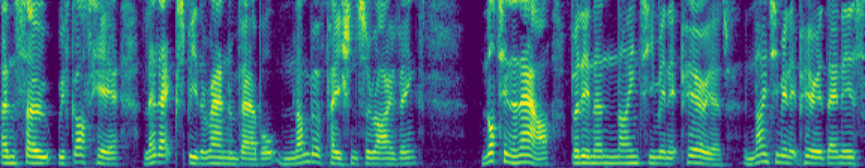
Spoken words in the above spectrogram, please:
and so we've got here let x be the random variable number of patients arriving not in an hour but in a 90 minute period a 90 minute period then is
